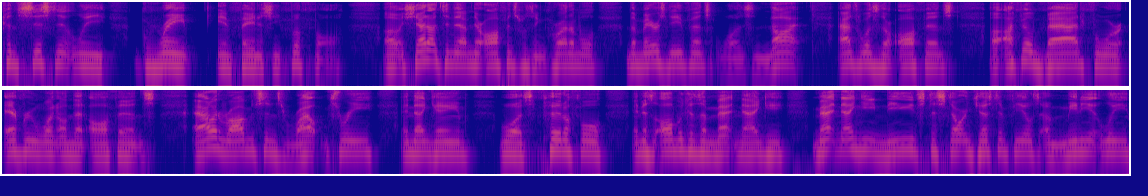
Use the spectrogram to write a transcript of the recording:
consistently great in fantasy football. Uh, shout out to them. Their offense was incredible. The Bears' defense was not, as was their offense. Uh, I feel bad for everyone on that offense. Allen Robinson's route tree in that game was pitiful, and it's all because of Matt Nagy. Matt Nagy needs to start Justin Fields immediately.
